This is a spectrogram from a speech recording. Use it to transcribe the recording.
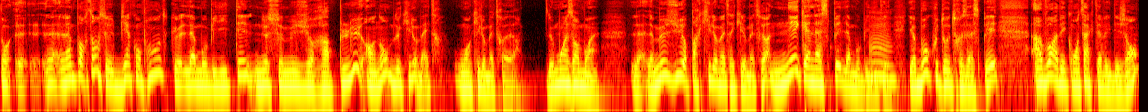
Donc euh, l'important, c'est de bien comprendre que la mobilité ne se mesurera plus en nombre de kilomètres ou en kilomètres heure de moins en moins. La, mesure par kilomètre à kilomètre heure n'est qu'un aspect de la mobilité. Mmh. Il y a beaucoup d'autres aspects. Avoir des contacts avec des gens,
